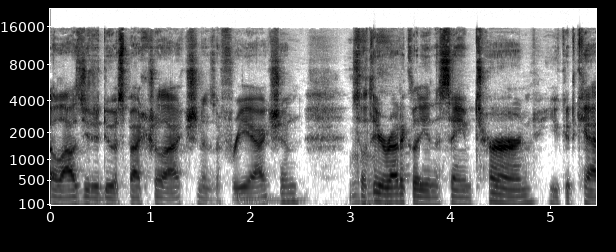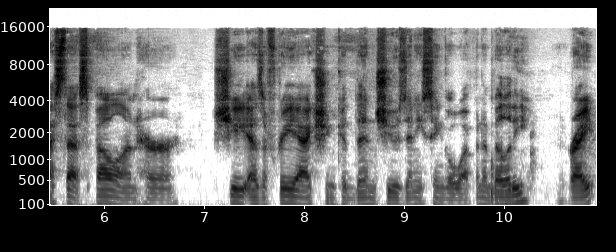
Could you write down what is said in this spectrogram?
allows you to do a special action as a free action. Mm-hmm. So theoretically, in the same turn, you could cast that spell on her. She, as a free action, could then choose any single weapon ability, right,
